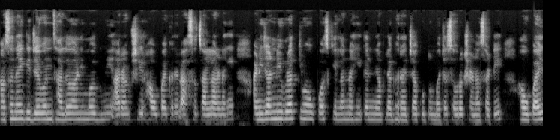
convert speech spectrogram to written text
असं नाही की जेवण झालं आणि मग मी आरामशीर हा उपाय करेल असं चालणार नाही. आणि ज्यांनी व्रत किंवा उपवास केला नाही त्यांनी आपल्या घराच्या कुटुंबाच्या संरक्षणासाठी हा उपाय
